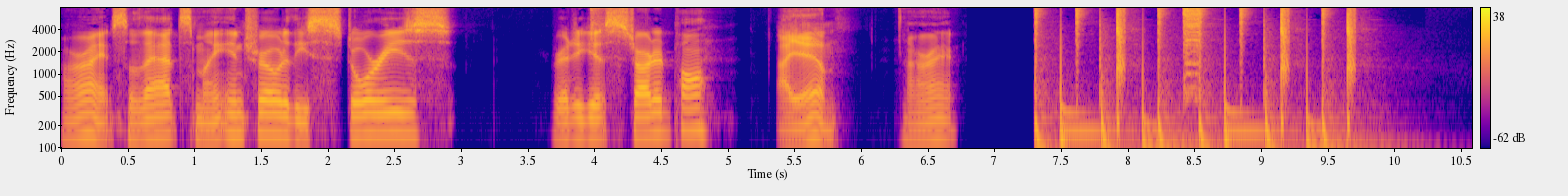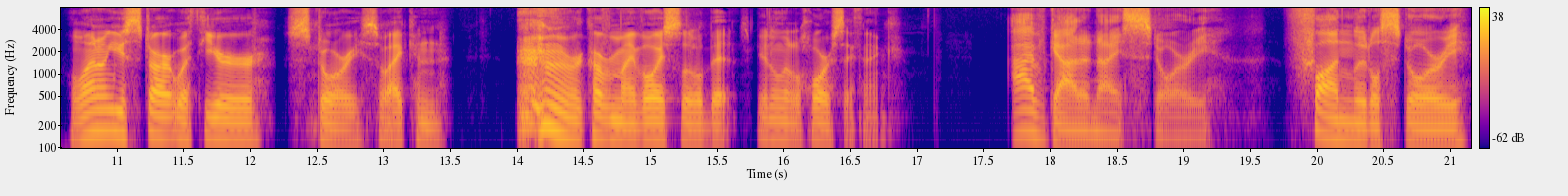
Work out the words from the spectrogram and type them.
All right. So that's my intro to these stories. Ready to get started, Paul? I am. All right. Well, why don't you start with your story so I can recover my voice a little bit? Get a little hoarse, I think. I've got a nice story. Fun little story.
